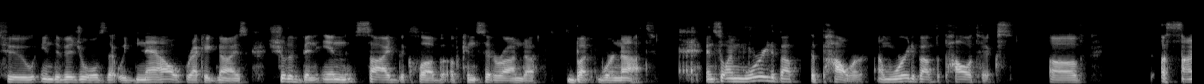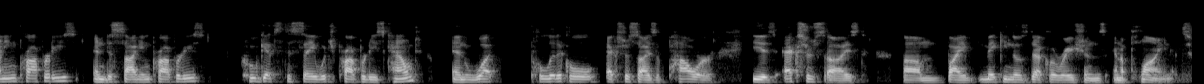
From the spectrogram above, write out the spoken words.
to individuals that we now recognize should have been inside the club of consideranda, but were not. And so I'm worried about the power. I'm worried about the politics of assigning properties and deciding properties, who gets to say which properties count, and what political exercise of power is exercised um, by making those declarations and applying it.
